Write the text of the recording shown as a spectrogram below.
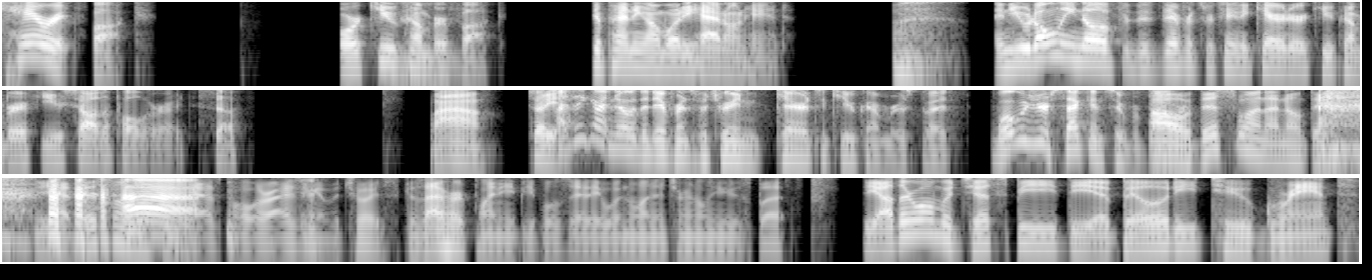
Carrot fuck. Or cucumber Hmm. fuck. Depending on what he had on hand. And you would only know if there's a difference between a carrot or a cucumber if you saw the Polaroids. So wow. so yeah. I think I know the difference between carrots and cucumbers, but what was your second superpower? Oh, this one I don't think. yeah, this one isn't as polarizing of a choice because I've heard plenty of people say they wouldn't want eternal youth, but the other one would just be the ability to grant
